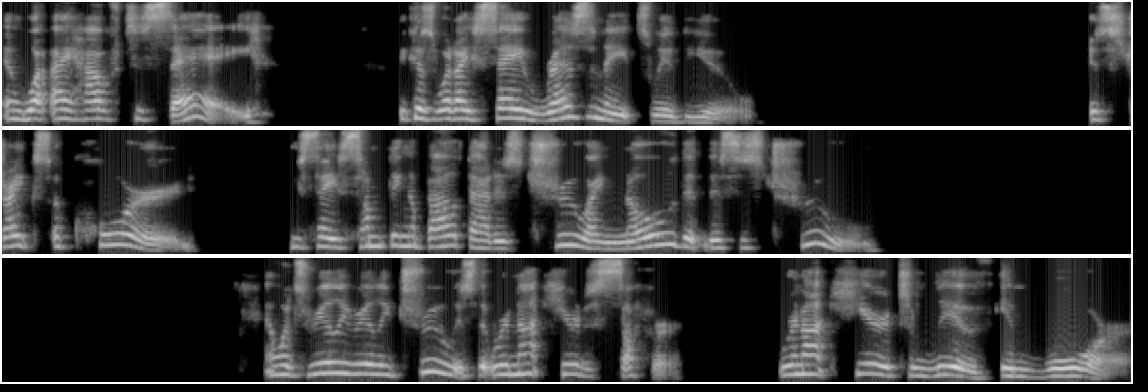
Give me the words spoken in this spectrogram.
in what I have to say. Because what I say resonates with you. It strikes a chord. You say something about that is true. I know that this is true. And what's really, really true is that we're not here to suffer. We're not here to live in war,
